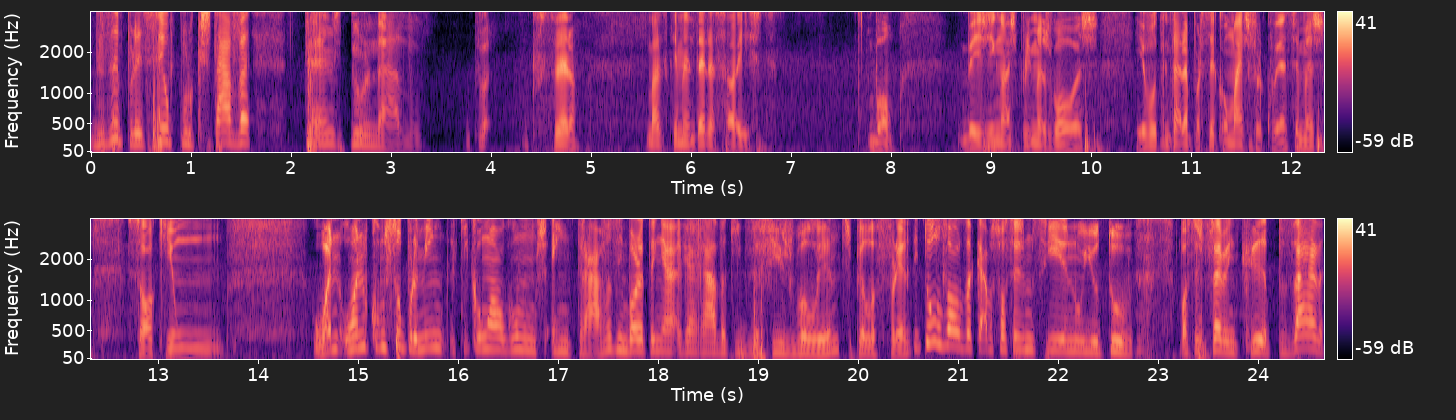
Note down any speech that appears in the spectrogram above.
desapareceu porque estava transtornado. Perceberam? Basicamente era só isto. Bom, beijinho às primas boas. Eu vou tentar aparecer com mais frequência, mas só aqui um o ano, o ano começou para mim aqui com alguns entraves, embora tenha agarrado aqui desafios valentes pela frente, e estou a levá-los a cabo se vocês me seguirem no YouTube. Vocês percebem que, apesar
